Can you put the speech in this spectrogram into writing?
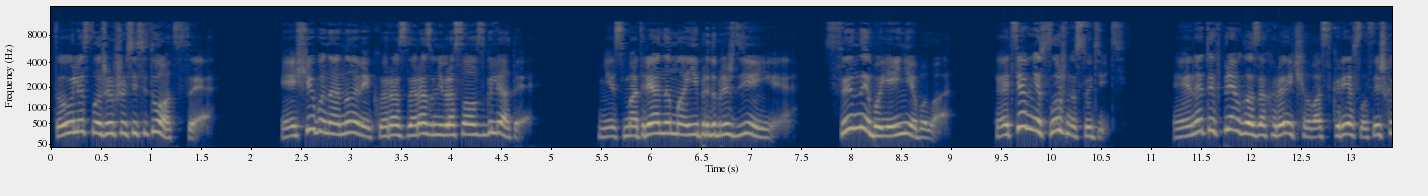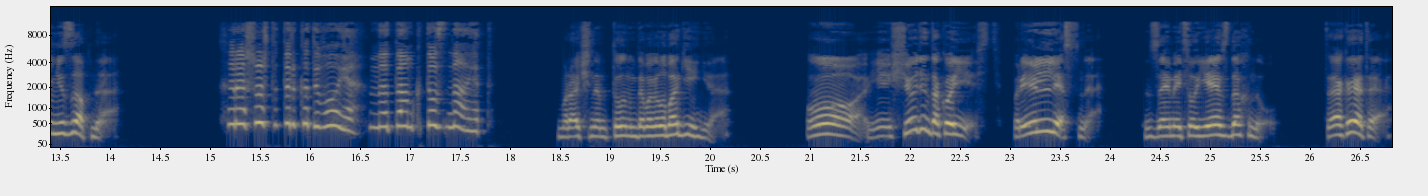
то ли сложившаяся ситуация. Еще бы на новенькую раз за разом не бросала взгляды. Несмотря на мои предупреждения, сыны бы ей не было. Хотя мне сложно судить. Эннет и впрямь в глазах Рэйчел воскресла слишком внезапно. «Хорошо, что только двое, но там кто знает», — мрачным тоном добавила богиня. «О, еще один такой есть. Прелестно!» — заметил я и вздохнул. «Так это,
